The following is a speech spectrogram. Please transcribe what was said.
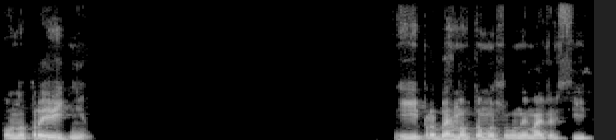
повнопривідні. І проблема в тому, що вони майже всі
